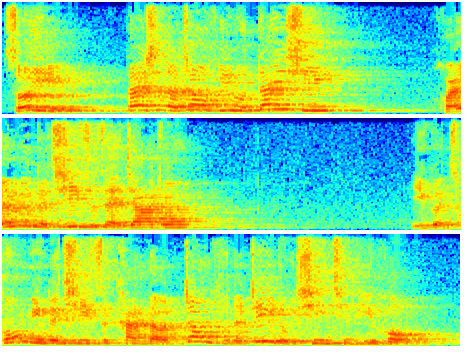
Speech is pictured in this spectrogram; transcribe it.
所以，但是呢，丈夫又担心怀孕的妻子在家中。一个聪明的妻子看到丈夫的这种心情以后，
